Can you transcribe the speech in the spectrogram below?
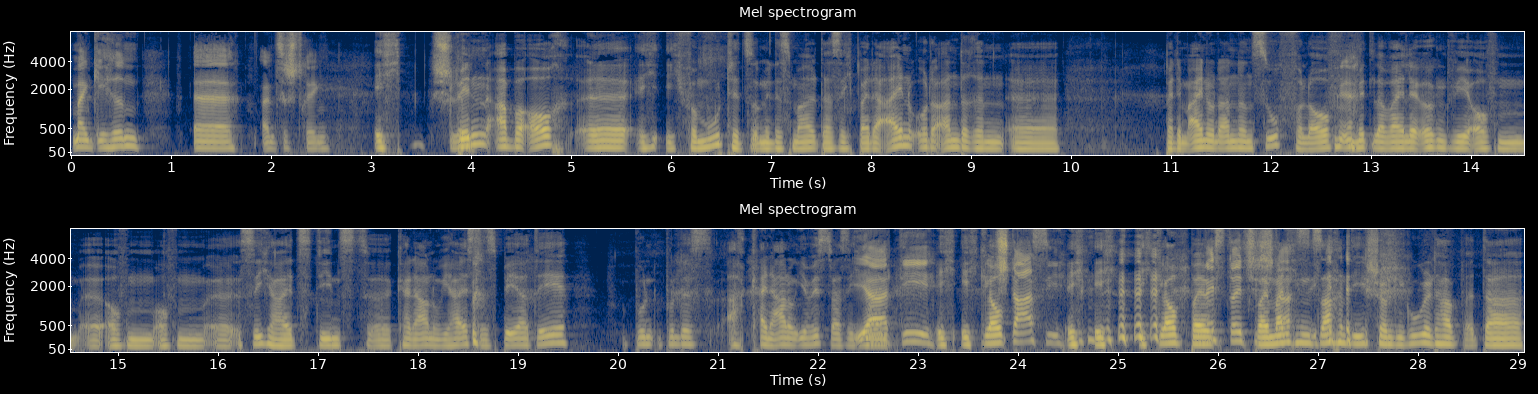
mein Gehirn äh, anzustrengen. ich Schlimm. bin aber auch, äh, ich, ich vermute zumindest mal, dass ich bei der ein oder anderen, äh, bei dem einen oder anderen Suchverlauf Ja. mittlerweile irgendwie auf dem, äh, auf dem, auf dem äh, Sicherheitsdienst, äh, keine Ahnung, wie heißt es, BRD, Bund, Bundes, ach, keine Ahnung, ihr wisst, was ich Ja, meine. die Ich, ich glaube, Stasi. Ich, ich, ich glaube, bei, bei manchen Stasi. Sachen, die ich schon gegoogelt habe, da,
